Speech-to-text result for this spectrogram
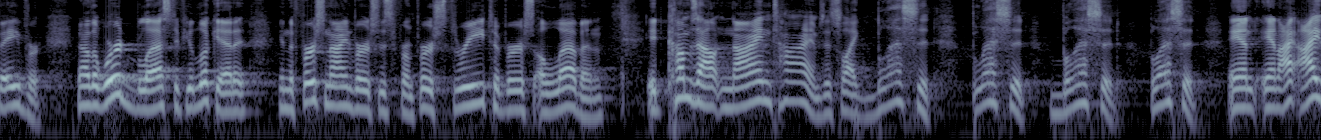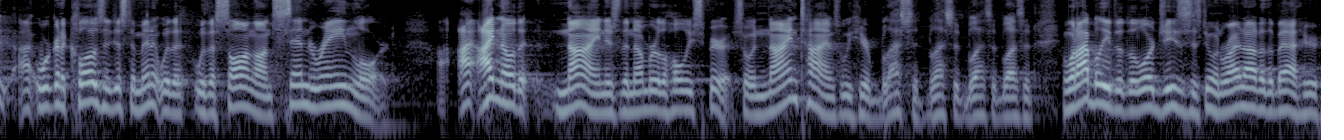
favor. Now, the word blessed, if you look at it in the first nine verses, from verse 3 to verse 11, it comes out nine times. It's like blessed, blessed, blessed, blessed. And, and I, I, I we're going to close in just a minute with a, with a song on Send Rain, Lord. I, I know that nine is the number of the Holy Spirit. So in nine times we hear blessed, blessed, blessed, blessed. And what I believe that the Lord Jesus is doing right out of the bat here,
